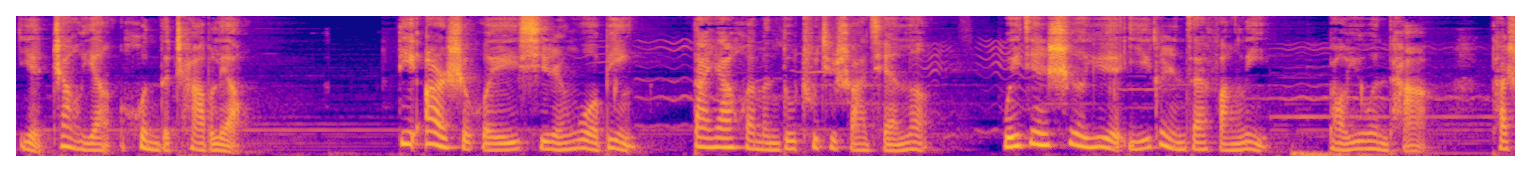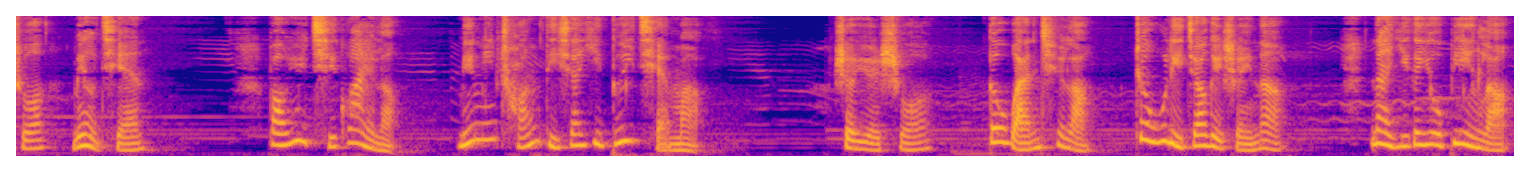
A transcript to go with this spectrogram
也照样混得差不了。第二十回，袭人卧病，大丫鬟们都出去耍钱了。唯见麝月一个人在房里，宝玉问他，他说没有钱。宝玉奇怪了，明明床底下一堆钱嘛。麝月说，都玩去了，这屋里交给谁呢？那一个又病了，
